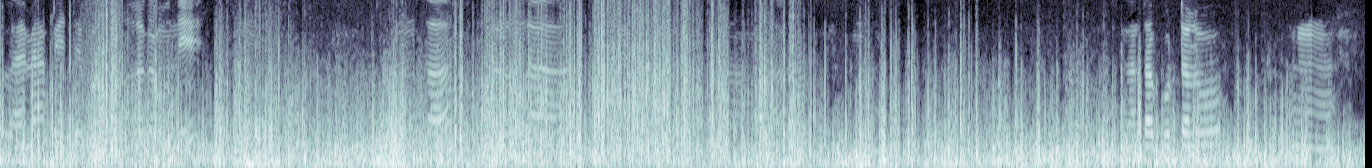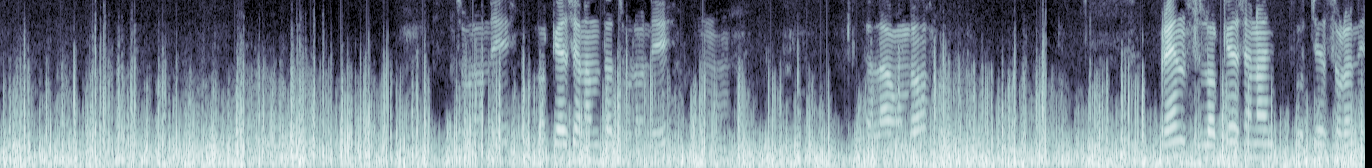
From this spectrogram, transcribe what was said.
క్లైమాక్ట్ అయితే ఫుల్గా చల్లగా ఉంది. అంతా ఇదంతా గుట్టలు మ్, చూడండి లొకేషన్ అంతా చూడండి. ఎలా ఉందో. ఫ్రెండ్స్ లొకేషన్ వచ్చేసి చూడండి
